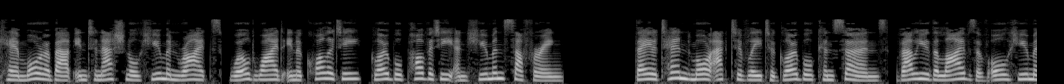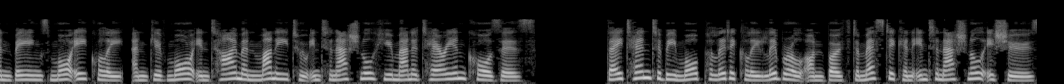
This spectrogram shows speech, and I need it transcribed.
care more about international human rights, worldwide inequality, global poverty, and human suffering. They attend more actively to global concerns, value the lives of all human beings more equally, and give more in time and money to international humanitarian causes. They tend to be more politically liberal on both domestic and international issues.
